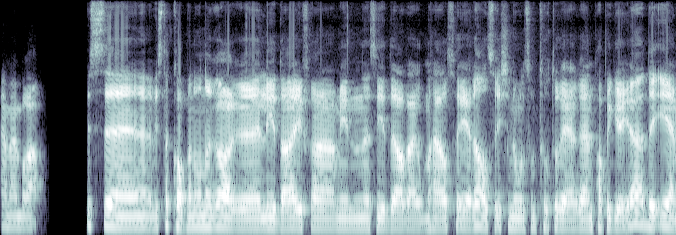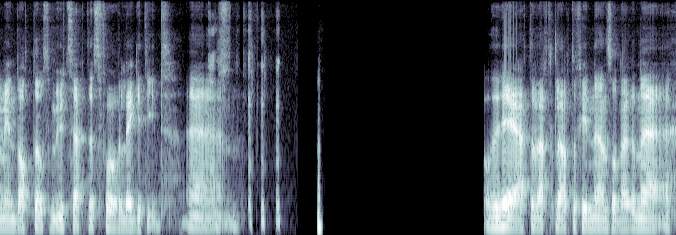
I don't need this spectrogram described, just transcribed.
Ja, men bra. Hvis, eh, hvis det kommer noen rare lyder fra min side av verden her, så er det altså ikke noen som torturerer en papegøye. Det er min datter som utsettes for leggetid. Eh, og hun har etter hvert klart å finne en sånn der en, eh,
